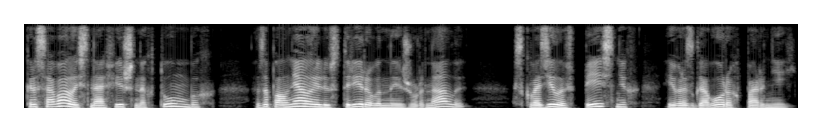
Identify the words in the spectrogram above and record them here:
красовалась на афишных тумбах, заполняла иллюстрированные журналы, сквозила в песнях и в разговорах парней.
